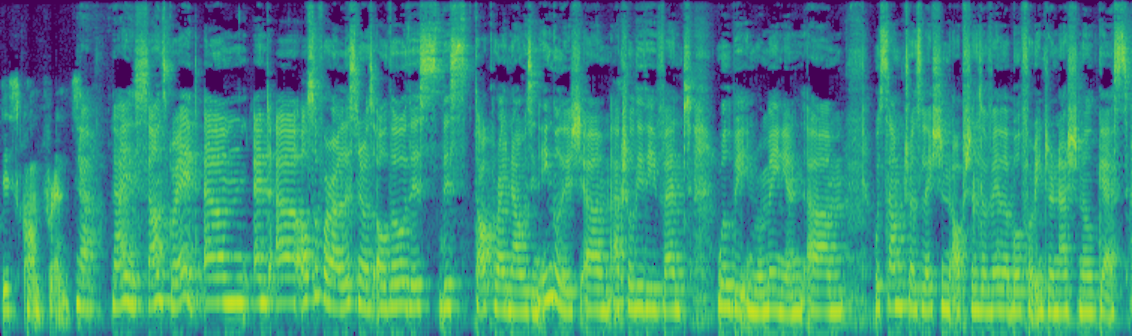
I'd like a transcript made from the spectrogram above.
this conference. Yeah, nice. Sounds great. Um, and uh, also for our listeners, although this this talk right now is in English, um, actually the event will be in Romanian um, with some translation options available for international guests.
